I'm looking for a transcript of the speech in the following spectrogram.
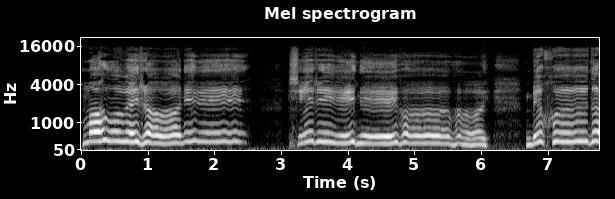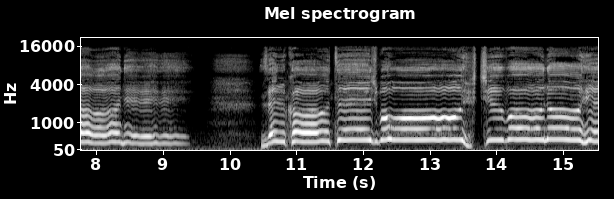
malverane şerine vay be khudane زرک آتش بای چوالایه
